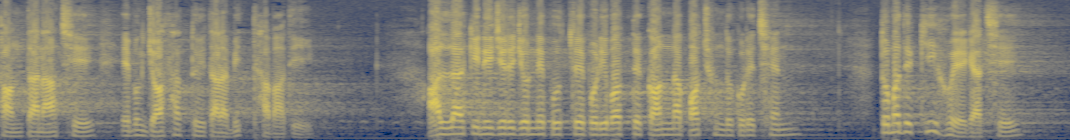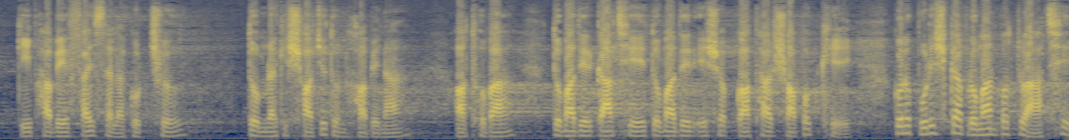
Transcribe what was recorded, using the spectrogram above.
সন্তান আছে এবং যথার্থই তারা মিথ্যাবাদী। আল্লাহ কি নিজের জন্য পুত্রের পরিবর্তে কন্যা পছন্দ করেছেন? তোমাদের কি হয়ে গেছে কিভাবে ফয়সালা করছো তোমরা কি সচেতন হবে না অথবা তোমাদের কাছে তোমাদের এসব কথার সপক্ষে কোনো পরিষ্কার প্রমাণপত্র আছে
